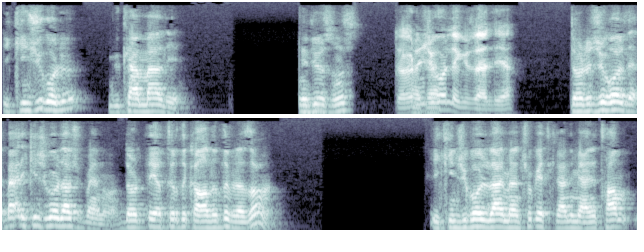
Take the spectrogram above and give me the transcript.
ikinci golü mükemmel değil. Ne diyorsunuz? Dördüncü Acayip. gol de güzeldi ya. Dördüncü gol de ben ikinci golü daha çok beğendim ama. Dörtte yatırdı kaldırdı biraz ama. İkinci golden ben çok etkilendim yani tam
